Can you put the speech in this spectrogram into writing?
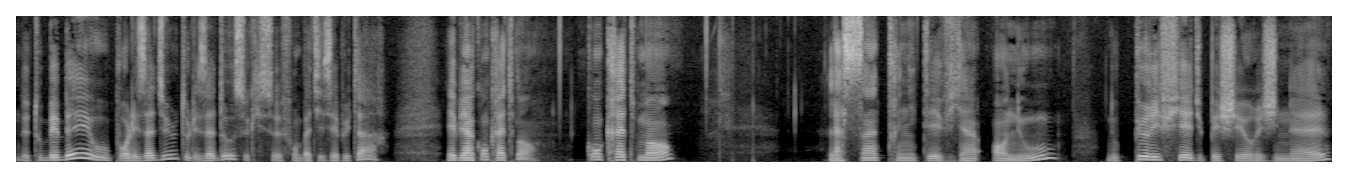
de tout bébé, ou pour les adultes ou les ados, ceux qui se font baptiser plus tard, eh bien concrètement, concrètement, la Sainte Trinité vient en nous, nous purifier du péché originel,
